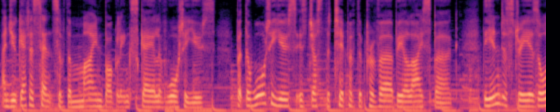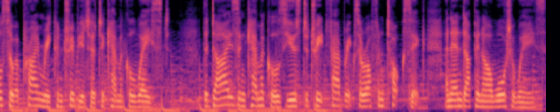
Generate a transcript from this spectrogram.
and you get a sense of the mind-boggling scale of water use. But the water use is just the tip of the proverbial iceberg. The industry is also a primary contributor to chemical waste. The dyes and chemicals used to treat fabrics are often toxic and end up in our waterways,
